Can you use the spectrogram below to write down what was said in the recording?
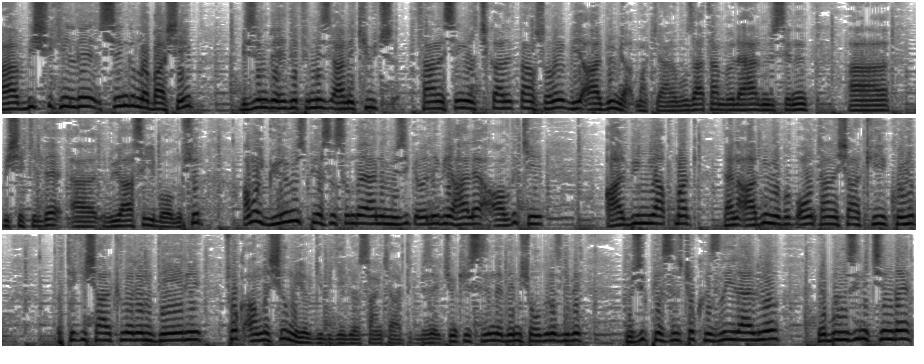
Bir şekilde single'la başlayıp bizim de hedefimiz yani 2-3 tane single çıkardıktan sonra bir albüm yapmak. Yani bu zaten böyle her müzisyenin bir şekilde rüyası gibi olmuştur. Ama günümüz piyasasında yani müzik öyle bir hale aldı ki albüm yapmak yani albüm yapıp 10 tane şarkıyı koyup öteki şarkıların değeri çok anlaşılmıyor gibi geliyor sanki artık bize. Çünkü sizin de demiş olduğunuz gibi müzik piyasası çok hızlı ilerliyor ve bu hızın içinde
